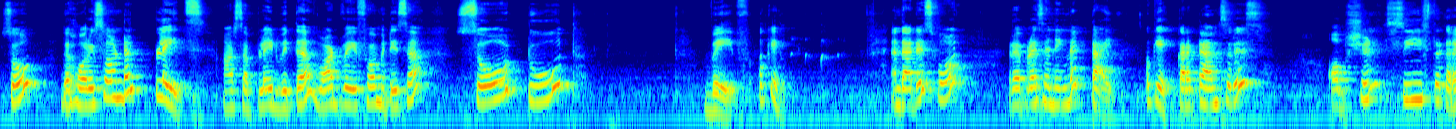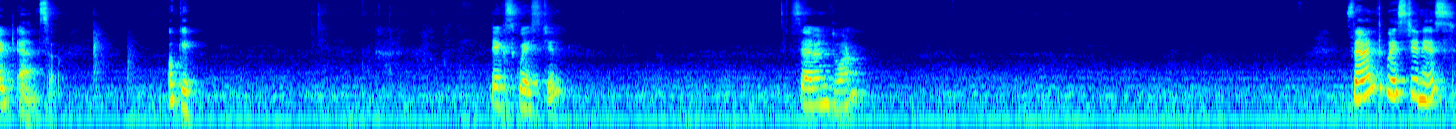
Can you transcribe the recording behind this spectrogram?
So the horizontal plates are supplied with a what waveform? It is a sawtooth wave. Okay. And that is for representing the time. Okay. Correct answer is option C is the correct answer. Okay. Next question. Seventh one. Seventh question is,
